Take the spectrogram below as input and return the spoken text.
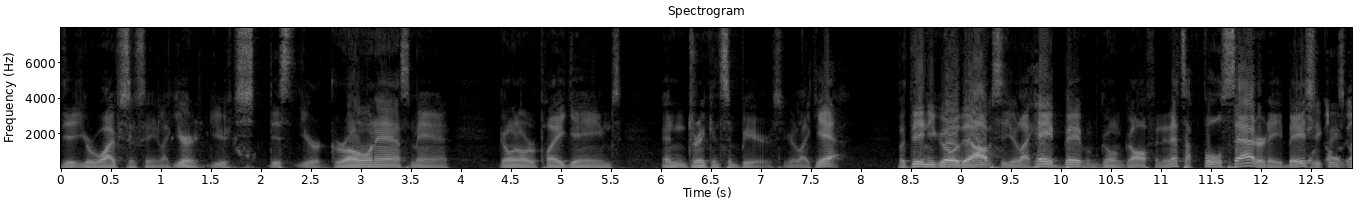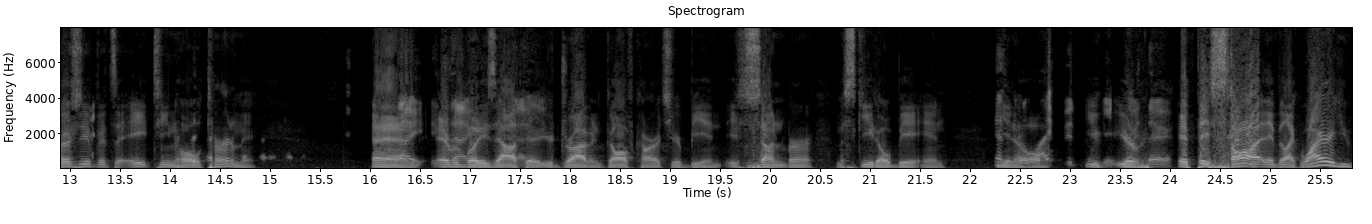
they, your wife's just saying like you're you're this you're a grown ass man going over to play games and drinking some beers. You're like, yeah. But then you go the opposite. You're like, hey, babe, I'm going golfing, and that's a full Saturday basically, especially if it's an 18 hole tournament. And Right, exactly, everybody's out yeah. there. You're driving golf carts. You're being you're sunburnt, mosquito bitten. You know, you, you're right there. if they saw it, they'd be like, "Why are you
